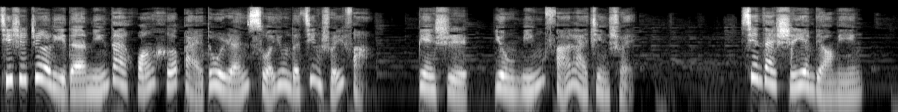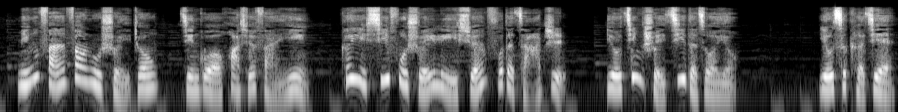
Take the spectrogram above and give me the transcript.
其实这里的明代黄河摆渡人所用的净水法，便是用明矾来净水。现代实验表明，明矾放入水中，经过化学反应，可以吸附水里悬浮的杂质，有净水剂的作用。由此可见，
